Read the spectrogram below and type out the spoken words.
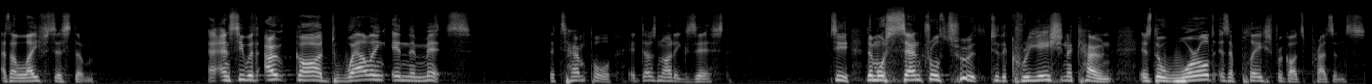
as a life system. And see, without God dwelling in the midst, the temple, it does not exist. See, the most central truth to the creation account is the world is a place for God's presence.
